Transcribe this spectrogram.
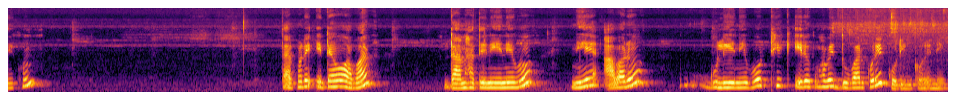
দেখুন। তারপরে এটাও আবার ডান হাতে নিয়ে নেব। নিয়ে আবারও গুলিয়ে নেব। ঠিক এরকমভাবে দুবার করে কোটিং করে নেব।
